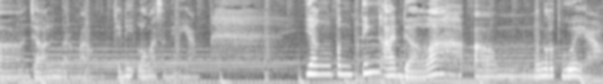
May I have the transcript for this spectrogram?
uh, jalanin bareng-bareng. Jadi lo nggak sendirian. Yang penting adalah um, menurut gue ya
